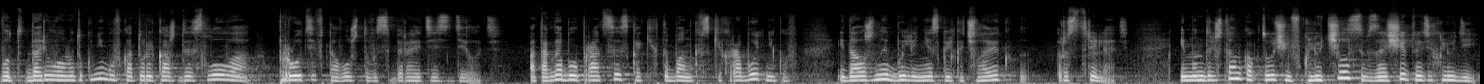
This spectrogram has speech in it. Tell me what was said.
вот дарю вам эту книгу, в которой каждое слово против того, что вы собираетесь сделать. А тогда был процесс каких-то банковских работников, и должны были несколько человек расстрелять. И Мандельштам как-то очень включился в защиту этих людей.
